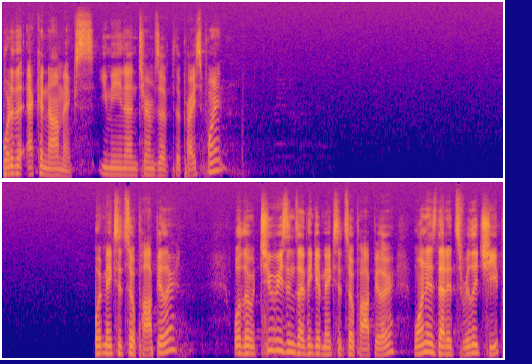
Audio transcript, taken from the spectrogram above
What are the economics? You mean in terms of the price point? What makes it so popular? Well, the two reasons I think it makes it so popular. One is that it's really cheap.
